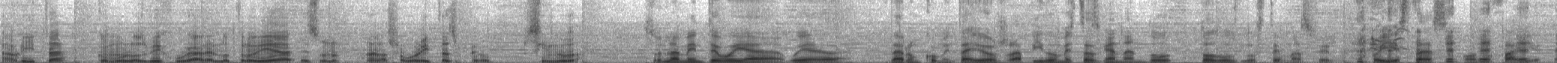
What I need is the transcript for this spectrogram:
ahorita, como los vi jugar el otro día, es una de las favoritas, pero sin duda. Solamente voy a, voy a dar un comentario rápido. Me estás ganando todos los temas, Fer. Hoy estás on fire.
